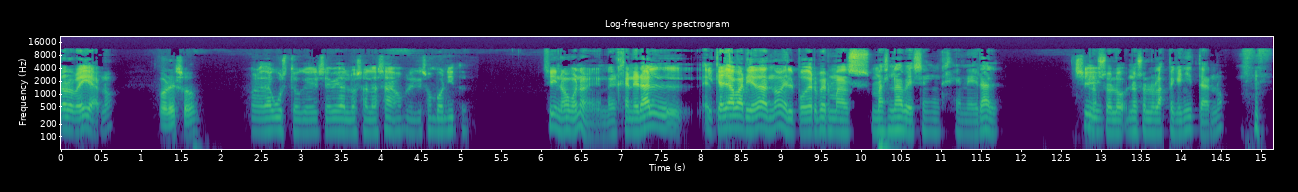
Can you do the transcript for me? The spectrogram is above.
no lo veías, ¿no? Por eso. Bueno, da gusto que se vean los alas, ah, hombre, que son bonitos. Sí, no, bueno, en, en general el que haya variedad, ¿no? El poder ver más, más naves en general. Sí, No solo, no solo las pequeñitas, ¿no?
